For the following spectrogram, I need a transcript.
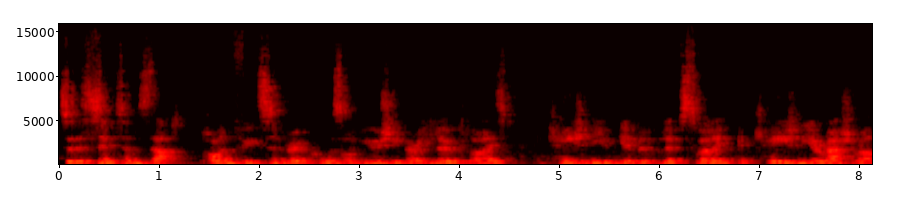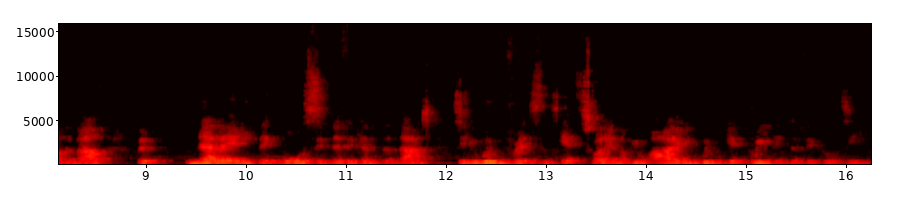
So the symptoms that pollen food syndrome cause are usually very localized. Occasionally you can get a bit of lip swelling, occasionally a rash around the mouth, but never anything more significant than that. So you wouldn't, for instance, get swelling of your eye, you wouldn't get breathing difficulty.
